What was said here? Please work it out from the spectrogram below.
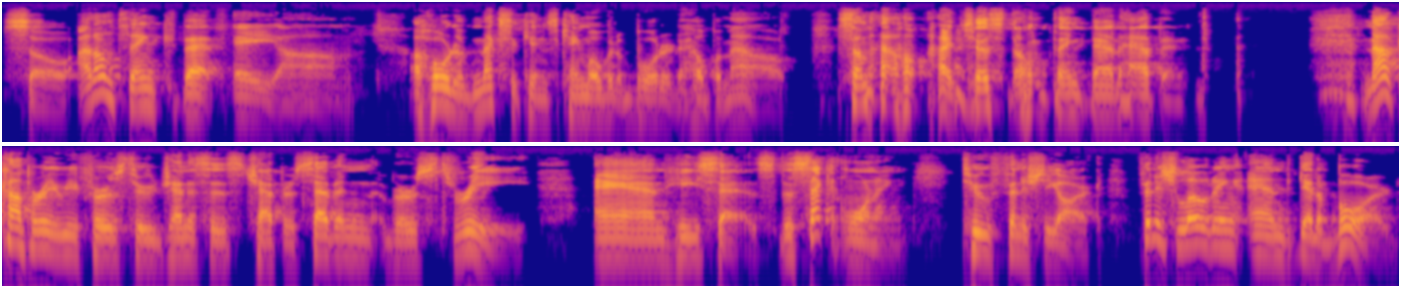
So I don't think that a um, a horde of Mexicans came over the border to help him out. Somehow, I just don't think that happened. Now, Comparet refers to Genesis chapter 7, verse 3, and he says, The second warning to finish the ark, finish loading and get aboard,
